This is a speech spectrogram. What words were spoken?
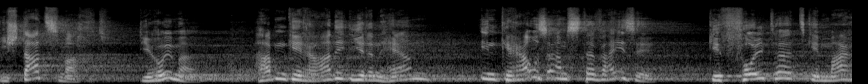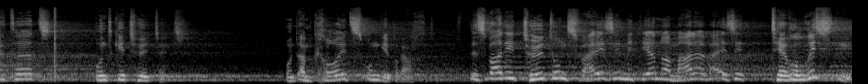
die Staatsmacht, die Römer, haben gerade ihren Herrn in grausamster Weise gefoltert, gemartert und getötet und am Kreuz umgebracht. Das war die Tötungsweise, mit der normalerweise Terroristen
